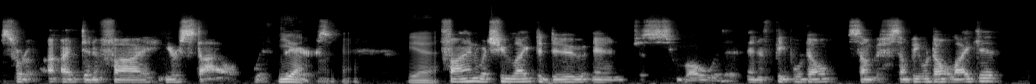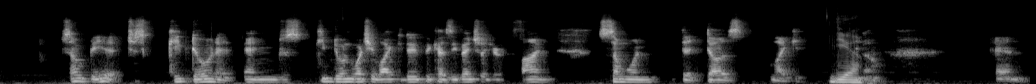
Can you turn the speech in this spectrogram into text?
sort of identify your style with Yeah. theirs. Okay. Yeah. Find what you like to do and just roll with it. And if people don't, some if some people don't like it, so be it. Just keep doing it and just keep doing what you like to do because eventually you're gonna find someone that does like it, Yeah, you know. And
